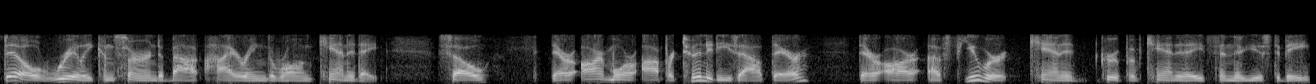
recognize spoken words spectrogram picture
still really concerned about hiring the wrong candidate. So there are more opportunities out there. There are a fewer candidate group of candidates than there used to be,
